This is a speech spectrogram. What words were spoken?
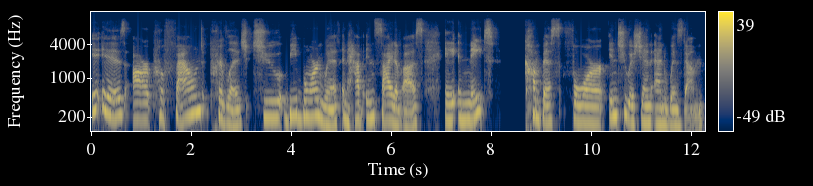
It is our profound privilege to be born with and have inside of us a innate compass for intuition and wisdom.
